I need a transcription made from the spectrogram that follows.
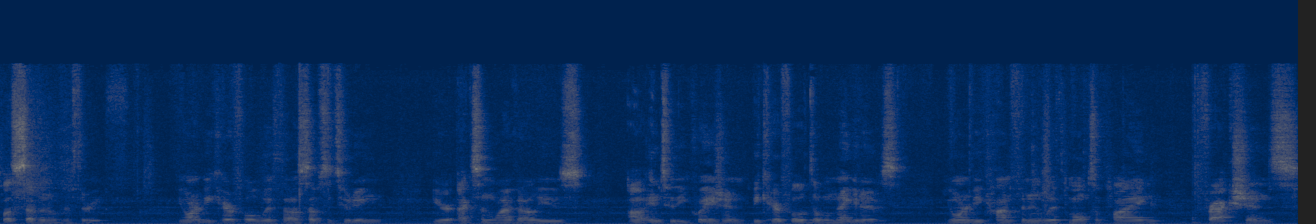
plus 7 over 3. You want to be careful with uh, substituting your x and y values uh, into the equation. Be careful of double negatives. You want to be confident with multiplying fractions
